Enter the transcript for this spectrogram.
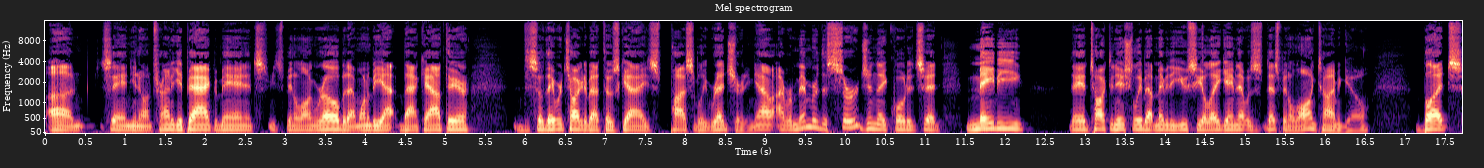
Uh, saying, you know, I'm trying to get back, but man, it's it's been a long road, but I want to be at, back out there. So they were talking about those guys possibly redshirting. Now, I remember the surgeon they quoted said maybe they had talked initially about maybe the UCLA game. That was that's been a long time ago, but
